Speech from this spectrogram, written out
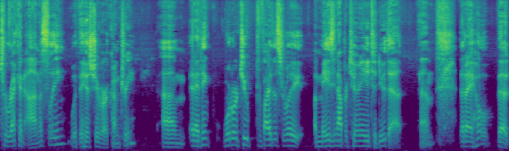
to reckon honestly with the history of our country. Um, and I think World War II provides this really amazing opportunity to do that. Um, that I hope that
